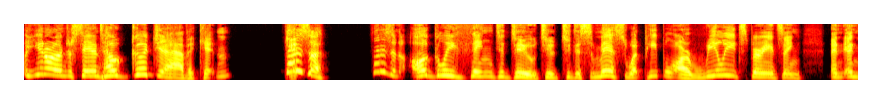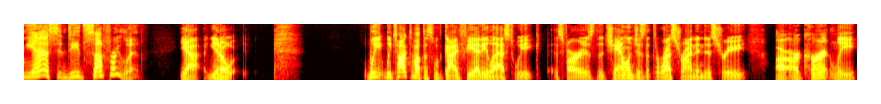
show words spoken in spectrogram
oh, you don't understand how good you have it, kitten. That is a that is an ugly thing to do to to dismiss what people are really experiencing and and yes, indeed suffering with. Yeah, you know, we we talked about this with Guy Fieri last week as far as the challenges that the restaurant industry are, are currently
